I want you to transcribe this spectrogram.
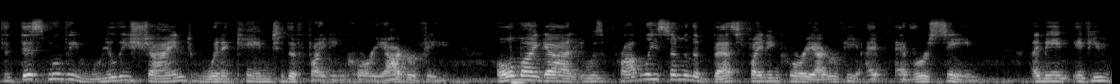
that this movie really shined when it came to the fighting choreography oh my god it was probably some of the best fighting choreography i've ever seen I mean, if you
